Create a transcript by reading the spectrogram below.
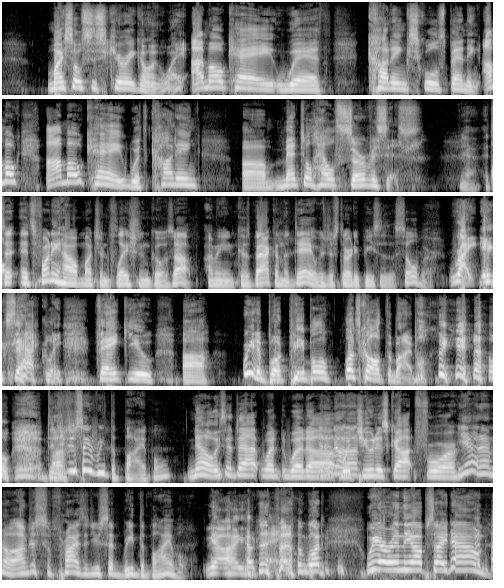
my Social Security going away. I'm okay with cutting school spending. I'm okay. I'm okay with cutting um, mental health services." Yeah, it's it's funny how much inflation goes up. I mean, because back in the day, it was just thirty pieces of silver. Right, exactly. Thank you. Uh, read a book, people. Let's call it the Bible. you know. Did you just say read the Bible? No, isn't that what what uh, didn't know what that- Judas got for? Yeah, no, no. I'm just surprised that you said read the Bible. Yeah, I- okay. what? We are in the upside down.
